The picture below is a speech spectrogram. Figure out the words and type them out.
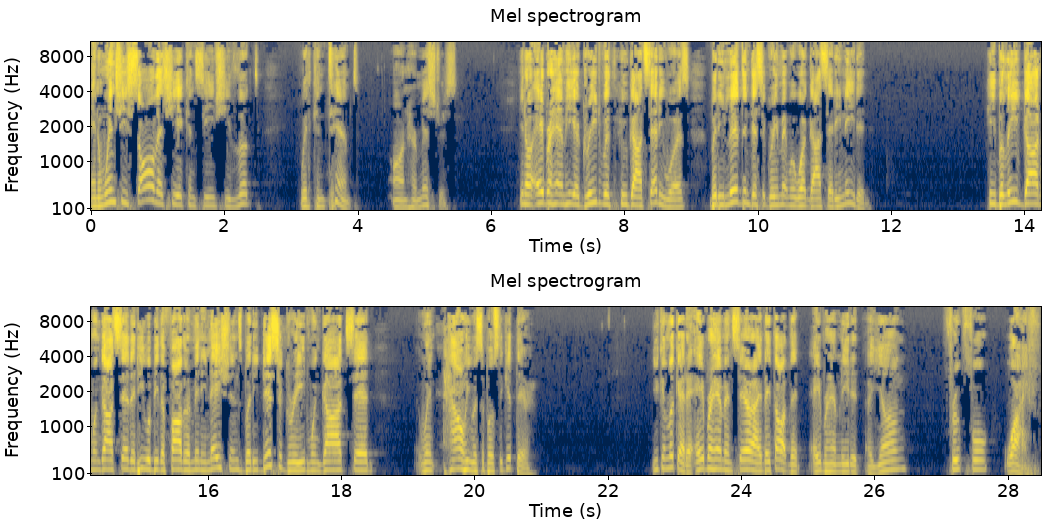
And when she saw that she had conceived, she looked with contempt on her mistress. You know, Abraham, he agreed with who God said he was, but he lived in disagreement with what God said he needed. He believed God when God said that he would be the father of many nations, but he disagreed when God said when, how he was supposed to get there. You can look at it. Abraham and Sarai, they thought that Abraham needed a young, fruitful wife.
